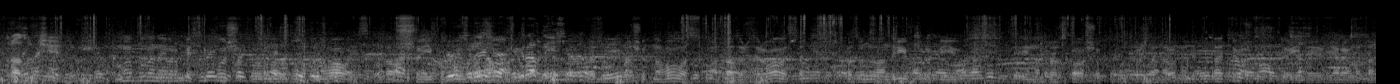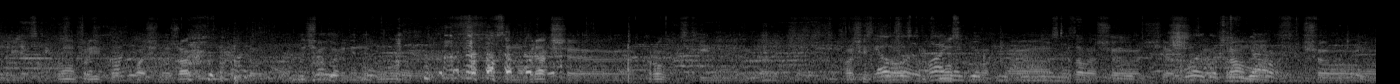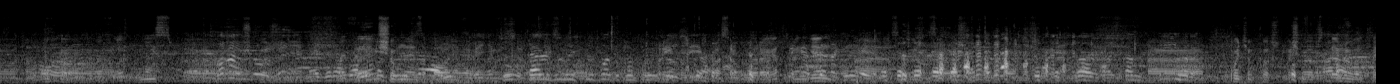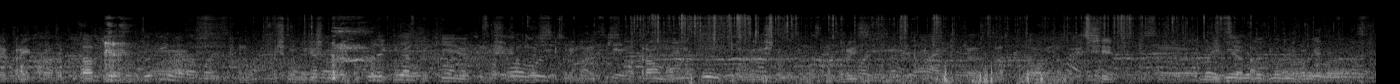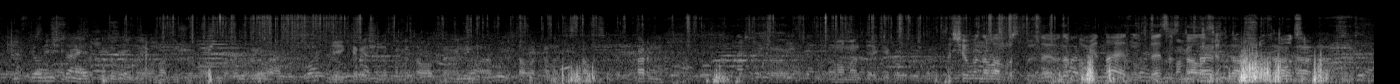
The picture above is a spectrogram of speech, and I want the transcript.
одразу чи Ми були на європейській площі, коли вона зателефонувала і сказала, що її побили було чутно голос, одразу ж зірвалася, позвонив Андрію Воробію, він одразу сказав, що прийшли народних депутатів, що їде Ярема та Андрієвський. Коли ми приїхали, побачили жах, тобто обличчя взагалі не було, все набрякше, кров постійно. Врачі сказали струк мозку, е, сказали, що ще травма, що там око, пошкоджені, е, якщо в неї запалення. Ми приїхали, якраз робили рентген, Потім почали обстежувати, приїхали депутати, ну, почали вирішувати конфлікт на статті, тому що у нас всі приймаються з травмами. Вирішили зупинитися на Борисі вже транспортували на Борис. Ще е, міліція там робила вона дуже важко робила. Деякі речі не пам'ятала взагалі, вона пам'ятала, як вона дісталася до лікарні. Тобто, на моменти, які були. а що вона вам розповідає? Вона пам'ятає, ну де це сталося, хто, да, що, да, хто це? да, да.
